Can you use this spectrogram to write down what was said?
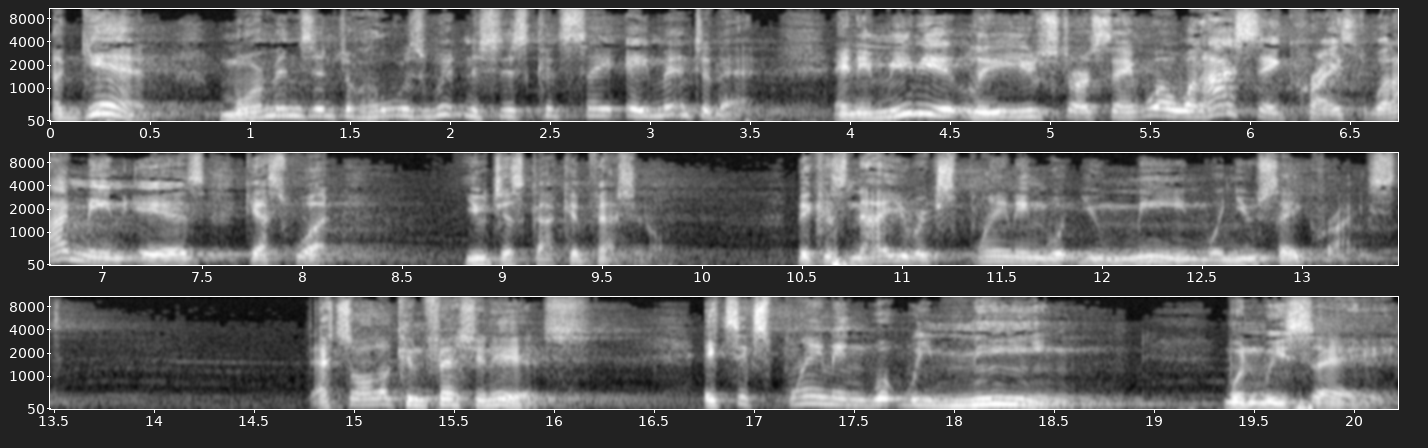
Again, Mormons and Jehovah's Witnesses could say amen to that. And immediately you start saying, well, when I say Christ, what I mean is, guess what? You just got confessional. Because now you're explaining what you mean when you say Christ. That's all a confession is. It's explaining what we mean when we say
